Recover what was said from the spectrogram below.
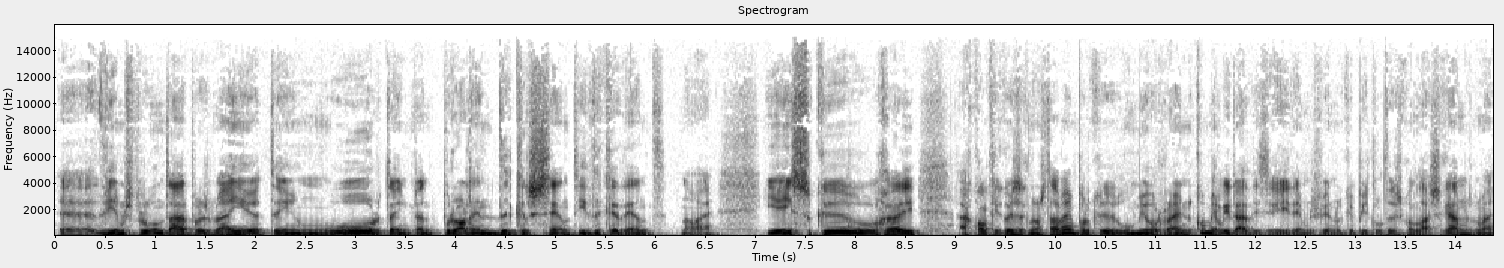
eh, devíamos perguntar, pois bem, eu tenho um ouro, tenho, portanto, por ordem decrescente e decadente, não é? E é isso que o rei, há qualquer coisa que não está bem, porque o meu reino, como ele irá dizer, iremos ver no capítulo 3, quando lá chegarmos, não é?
